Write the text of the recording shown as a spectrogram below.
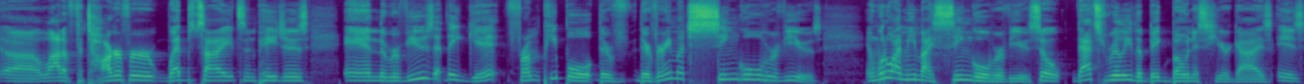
uh, a lot of photographer websites and pages. And the reviews that they get from people, they're they're very much single reviews. And what do I mean by single reviews? So that's really the big bonus here, guys, is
